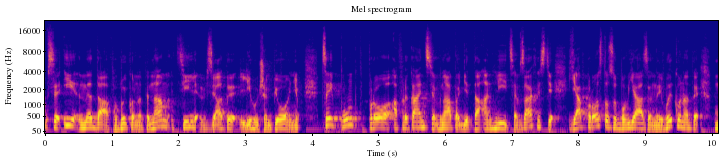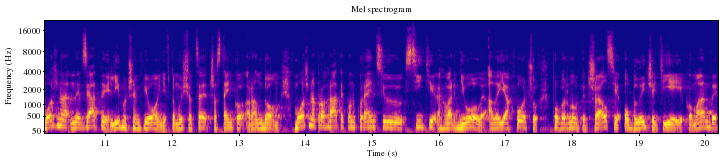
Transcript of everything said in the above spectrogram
послизнувся і не дав виконати нам ціль взяти Лігу Чемпіонів. Цей пункт про африканця в нападі та англійця в захисті я просто зобов'язаний виконати. Можна не взяти Лігу Чемпіонів, тому що це частенько рандом. Можна програти конкуренцію Сіті Гвардіоли, але я хочу повернути Челсі обличчя тієї команди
